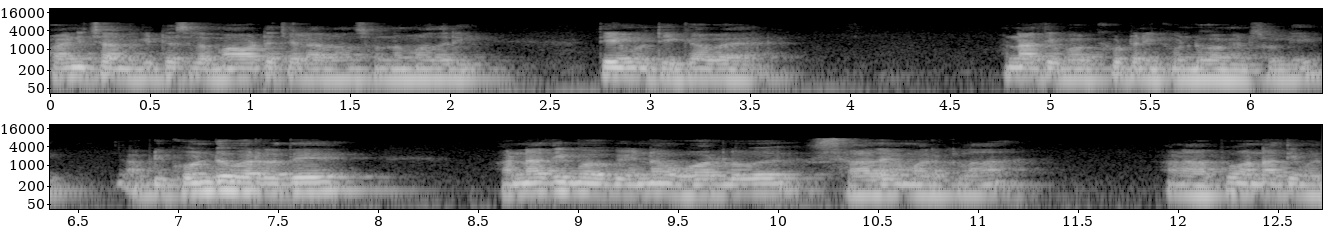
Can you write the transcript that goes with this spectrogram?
பழனிசாமி கிட்ட சில மாவட்ட செயலாளர் சொன்ன மாதிரி தேமுதிகவை அதிமுக கூட்டணி கொண்டு வாங்கன்னு சொல்லி அப்படி கொண்டு வர்றது அதிமுகவுக்கு என்ன ஓரளவு சாதகமாக இருக்கலாம். ஆனால் அப்போ அதிமுக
